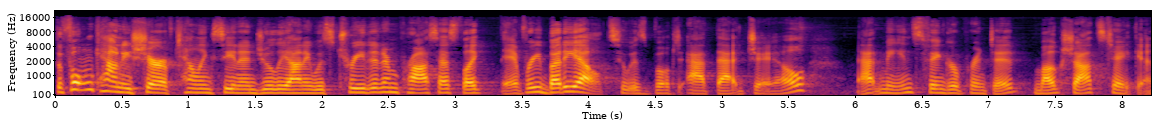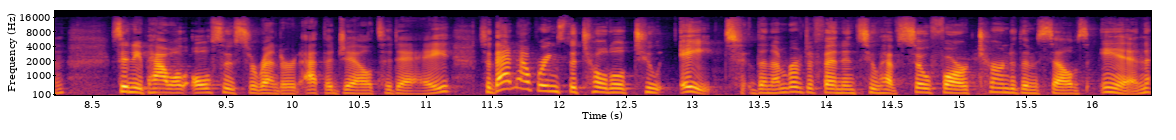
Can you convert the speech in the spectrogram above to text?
The Fulton County Sheriff telling CNN Giuliani was treated and processed like everybody else who was booked at that jail. That means fingerprinted, mugshots taken. Sidney Powell also surrendered at the jail today. So that now brings the total to eight, the number of defendants who have so far turned themselves in.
